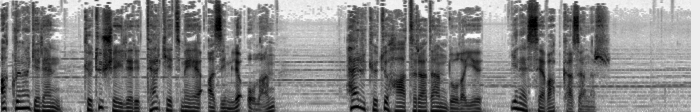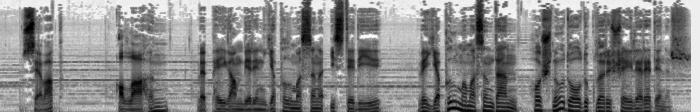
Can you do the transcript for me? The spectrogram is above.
Aklına gelen kötü şeyleri terk etmeye azimli olan, her kötü hatıradan dolayı yine sevap kazanır. Sevap, Allah'ın ve peygamberin yapılmasını istediği ve yapılmamasından hoşnut oldukları şeylere denir.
